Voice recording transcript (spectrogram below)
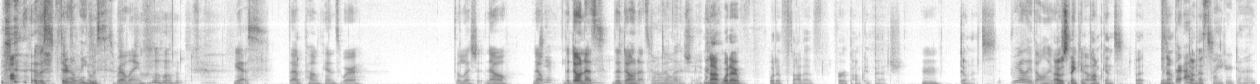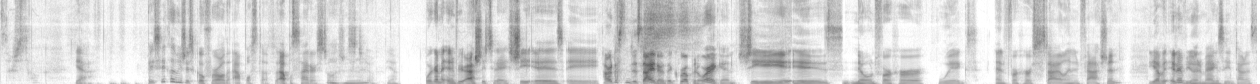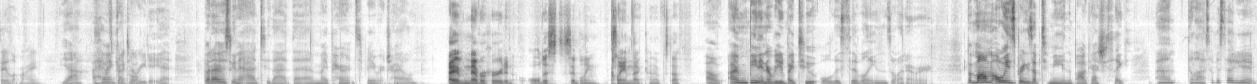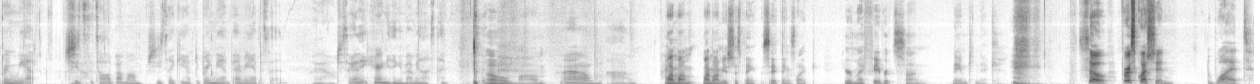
Uh, it was thrilling. It was thrilling. yes, the pumpkins were delicious. No, nope. The donuts. The donuts, were delicious. yeah. Not what I would have thought of for a pumpkin patch. Donuts. Really, the only. I was reason to thinking go. pumpkins, but you know, They're apple donuts. cider donuts. They're so good. Yeah. Basically, we just go for all the apple stuff. The apple cider is delicious Mm-hmm. too. Yeah. We're going to interview Ashley today. She is a artist and designer that grew up in Oregon. She is known for her wigs and for her styling and fashion. You have an interview in a magazine down in Salem, right? Yeah, I that's haven't pretty got to cool. read it yet, but I was gonna add to that that I'm my parents' favorite child. I have never heard an oldest sibling claim that kind of stuff. Oh, I'm being interviewed by two oldest siblings or whatever. But mom always brings up to me in the podcast, she's like, um, the last episode you didn't bring me up. She's it's all about mom. She's like, you have to bring me up every episode. Yeah. She's like, I didn't hear anything about me last time. oh, mom. Oh, mom. My mom. My mom used to think, say things like, "You're my favorite son named Nick." So, first question What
